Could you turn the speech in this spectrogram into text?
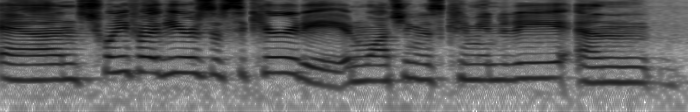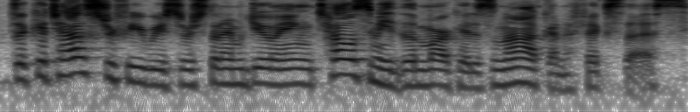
and 25 years of security and watching this community and the catastrophe research that I'm doing tells me the market is not going to fix this.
